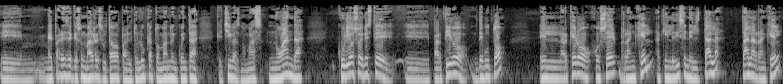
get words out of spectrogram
Eh, me parece que es un mal resultado para el Toluca, tomando en cuenta que Chivas nomás no anda. Curioso, en este eh, partido debutó el arquero José Rangel, a quien le dicen el Tala, Tala Rangel.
